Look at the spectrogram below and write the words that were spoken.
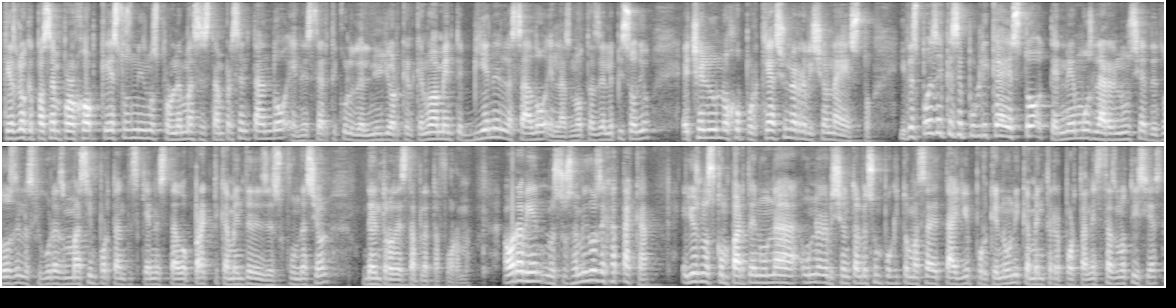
¿Qué es lo que pasa en Pornhub? Que estos mismos problemas se están presentando en este artículo del New Yorker, que nuevamente viene enlazado en las notas del episodio. Échenle un ojo porque hace una revisión a esto. Y después de que se publica esto, tenemos la renuncia de dos de las figuras más importantes que han estado prácticamente desde su fundación dentro de esta plataforma. Ahora bien, nuestros amigos de Hataka, ellos nos comparten una, una revisión tal vez un poquito más a detalle porque no únicamente reportan estas noticias.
